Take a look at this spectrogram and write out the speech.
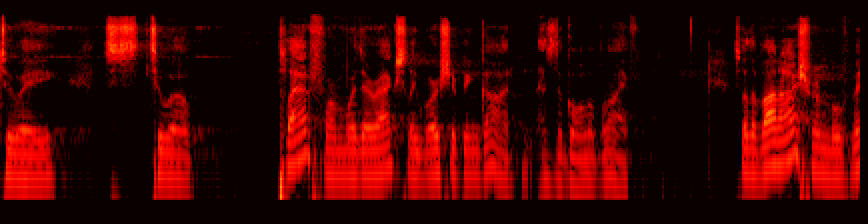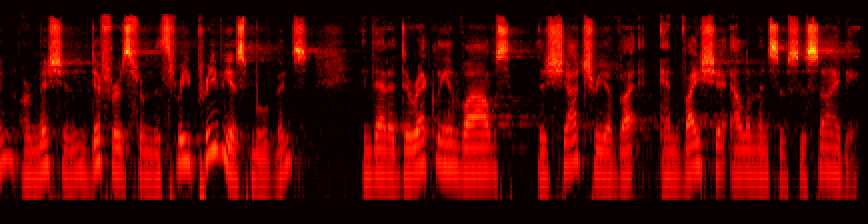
to a to a platform where they're actually worshiping God as the goal of life. So the Varnashram movement or mission differs from the three previous movements in that it directly involves the Kshatriya and Vaishya elements of society,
